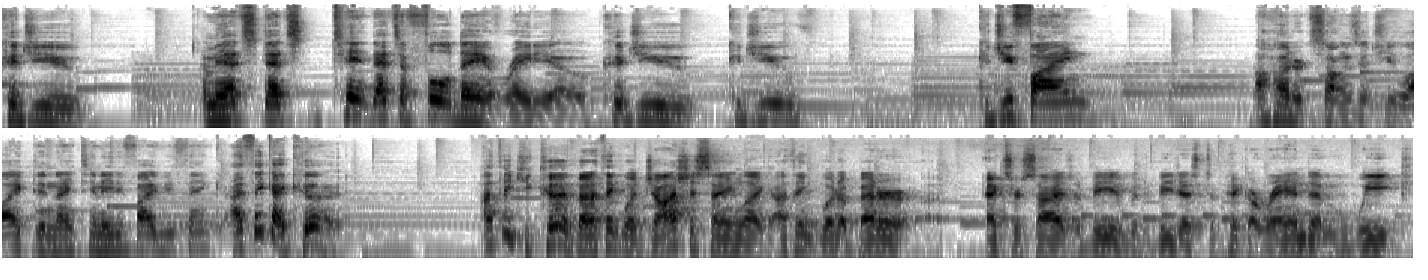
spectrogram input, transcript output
could you? I mean, that's that's ten. That's a full day of radio. Could you? Could you? Could you find a hundred songs that you liked in 1985? You think? I think I could. I think you could, but I think what Josh is saying, like, I think what a better exercise would be would be just to pick a random week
